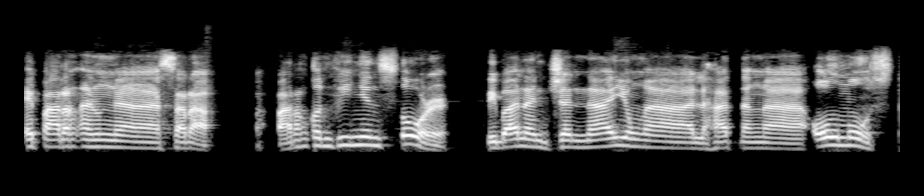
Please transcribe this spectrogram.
eh parang ang uh, sarap, parang convenience store. 'Di ba? Nandiyan na yung uh, lahat ng uh, almost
